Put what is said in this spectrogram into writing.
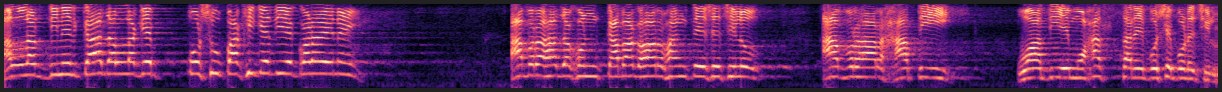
আল্লাহর দিনের কাজ আল্লাহকে পশু পাখিকে দিয়ে করায় নেই। আবরাহা যখন কাবা ঘর ভাঙতে এসেছিল, আবরাহার হাতি ওয়া দিয়ে মহাসারে বসে পড়েছিল।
